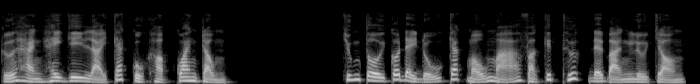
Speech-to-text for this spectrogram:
cửa hàng hay ghi lại các cuộc họp quan trọng, chúng tôi có đầy đủ các mẫu mã và kích thước để bạn lựa chọn.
